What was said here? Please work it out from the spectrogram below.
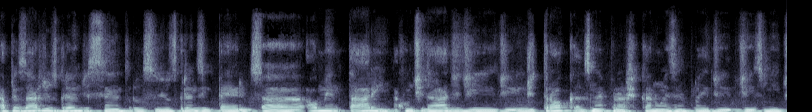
apesar de os grandes centros e os grandes impérios uh, aumentarem a quantidade de, de, de trocas, né, para ficar num exemplo aí de, de Smith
